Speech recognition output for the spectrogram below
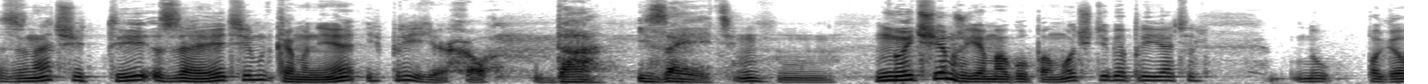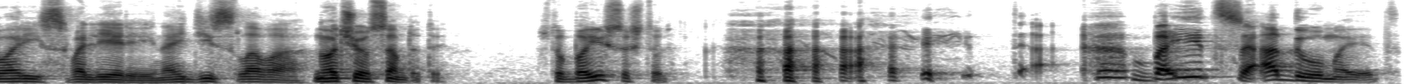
Значит, ты за этим ко мне и приехал. Да, и за этим. Угу. Ну и чем же я могу помочь тебе, приятель? Ну, поговори с Валерией, найди слова. Ну а что сам-то ты? Что, боишься, что ли? Боится, а думает.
